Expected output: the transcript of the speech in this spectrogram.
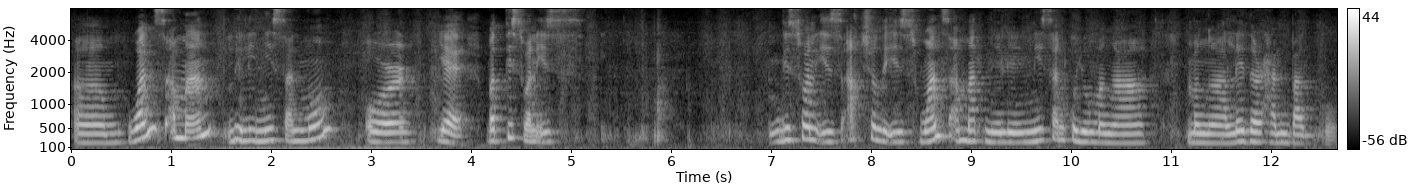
um, once a month lilinisan mo or yeah but this one is this one is actually is once a month nilinisan ko yung mga mga leather handbag ko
